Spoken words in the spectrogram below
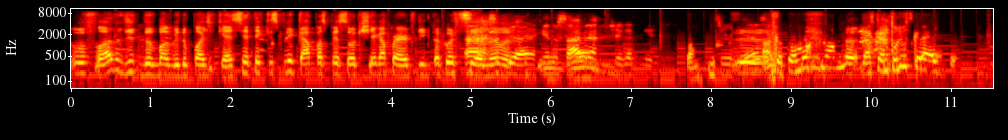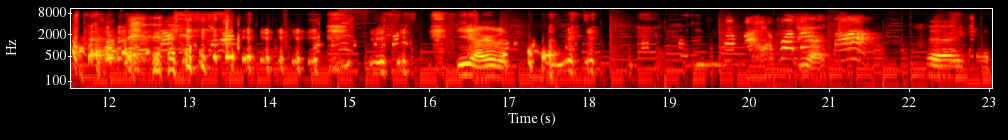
O foda de- do bagulho do podcast é você ter que explicar pras pessoas que chegam perto o que, que tá acontecendo, né, mano? pior, né? Quem não sabe, né? Chega de surpresa. Acho que eu tô morrendo, gastando todos os créditos. Pior, mano. Pior. Ai, cara.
